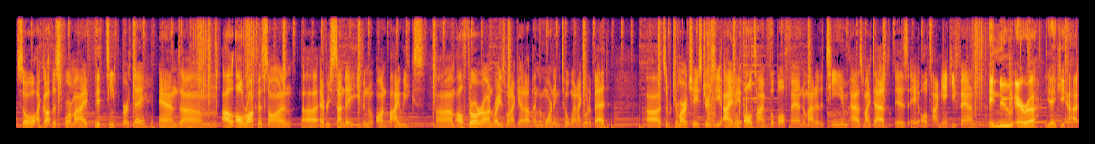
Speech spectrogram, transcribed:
So I got this for my 15th birthday, and um, I'll, I'll rock this on uh, every Sunday, even on bye weeks. Um, I'll throw her on right as when I get up in the morning till when I go to bed. Uh, it's a Ja'Marr Chase jersey. I am a all-time football fan, no matter the team, as my dad is a all-time Yankee fan. a new era Yankee hat.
